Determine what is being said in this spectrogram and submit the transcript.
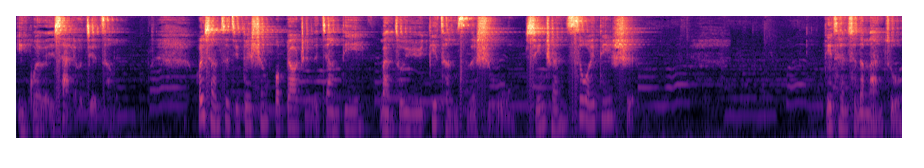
应归为下流阶层。回想自己对生活标准的降低，满足于低层次的事物，形成思维低势。低层次的满足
